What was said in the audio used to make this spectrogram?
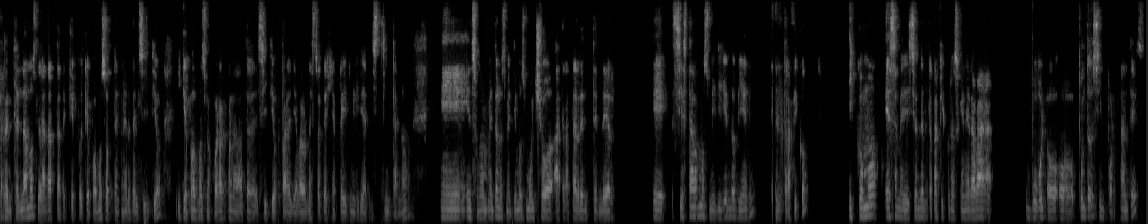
reentendamos la data de que, que podemos obtener del sitio y que podemos mejorar con la data del sitio para llevar una estrategia paid media distinta, ¿no? Eh, en su momento nos metimos mucho a tratar de entender eh, si estábamos midiendo bien el tráfico y cómo esa medición del tráfico nos generaba o, o puntos importantes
